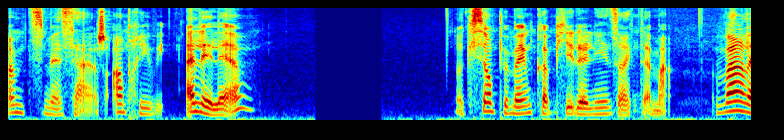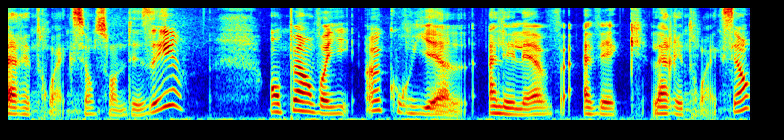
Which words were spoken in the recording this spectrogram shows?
un petit message en privé à l'élève. Donc ici, on peut même copier le lien directement vers la rétroaction si on le désire. On peut envoyer un courriel à l'élève avec la rétroaction.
